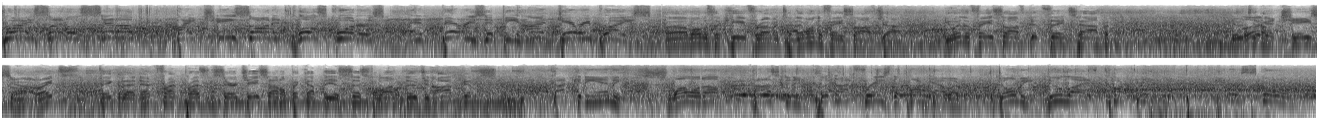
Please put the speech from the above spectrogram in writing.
Draisaitl set up by Chiasson in close quarters and buries it behind Carey Price. Uh, what was the key for Edmonton? They won the face-off, Jack. You win the face-off, good things happen. Look at Chiasson. Yeah, right. Think of that net front presence there. Chiasson will pick up the assist along with Nugent Hopkins. Kotkaniemi swallowed up. Koskinen could not freeze the puck, however. Domi, new life. Kotkaniemi, backhander score.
